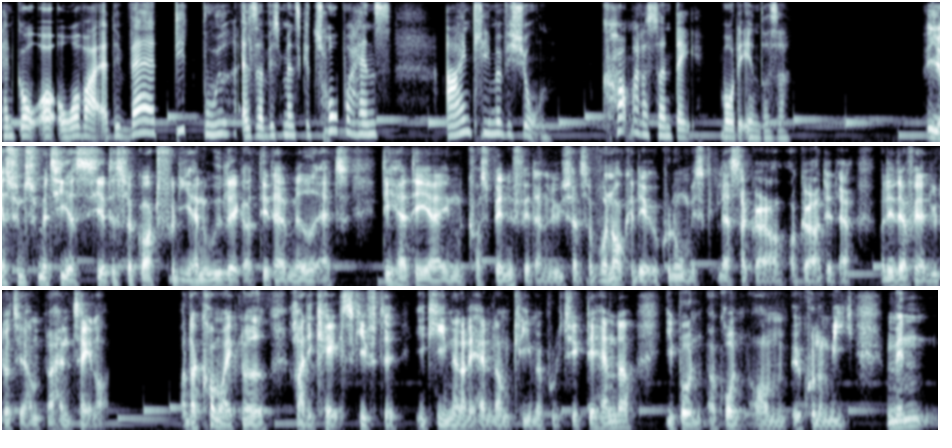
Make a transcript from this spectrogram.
han går og overvejer det. Hvad er dit bud? Altså, hvis man skal tro på hans egen klimavision, kommer der så en dag, hvor det ændrer sig? Jeg synes, Mathias siger det så godt, fordi han udlægger det der med, at det her det er en cost-benefit-analyse. Altså, hvornår kan det økonomisk lade sig gøre at gøre det der? Og det er derfor, jeg lytter til ham, når han taler. Og der kommer ikke noget radikalt skifte i Kina, når det handler om klimapolitik. Det handler i bund og grund om økonomi. Men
